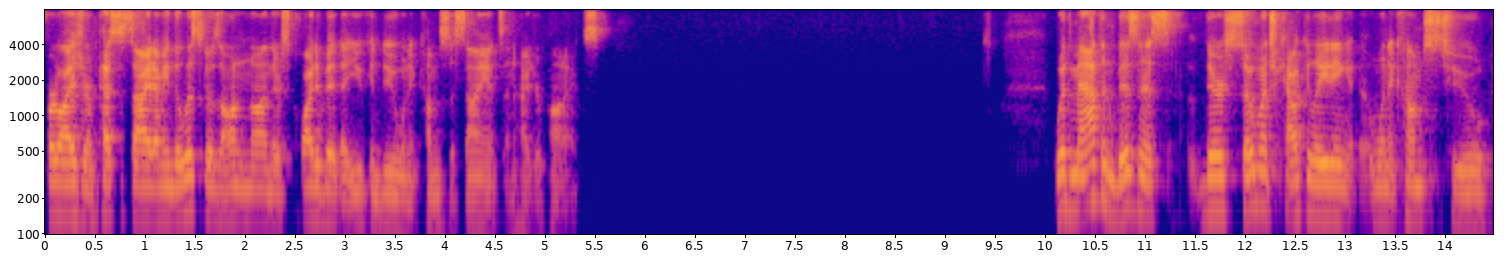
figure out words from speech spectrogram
fertilizer and pesticide. I mean, the list goes on and on. There's quite a bit that you can do when it comes to science and hydroponics. With math and business, there's so much calculating when it comes to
